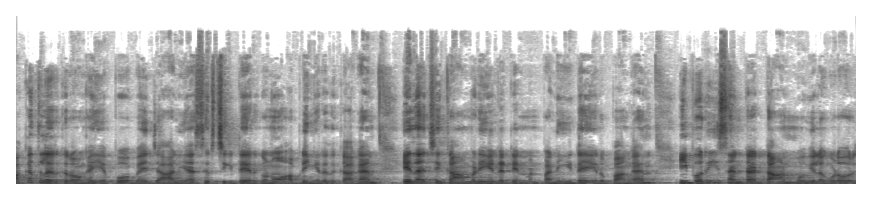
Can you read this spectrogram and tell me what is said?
பக்கத்தில் இருக்கிறவங்க எப்போவுமே ஜாலியாக சிரிச்சுக்கிட்டே இருக்கணும் அப்படிங்கிறதுக்காக ஏதாச்சும் ஏதாச்சும் காமெடி என்டர்டெயின்மெண்ட் பண்ணிக்கிட்டே இருப்பாங்க. இப்போ ரீசெண்டாக டான் மூவியில் கூட ஒரு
